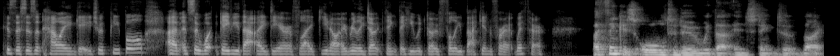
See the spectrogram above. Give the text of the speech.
because this isn't how I engage with people. Um, and so, what gave you that idea of like, you know, I really don't think that he would go fully back in for it with her? I think it's all to do with that instinct of like,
